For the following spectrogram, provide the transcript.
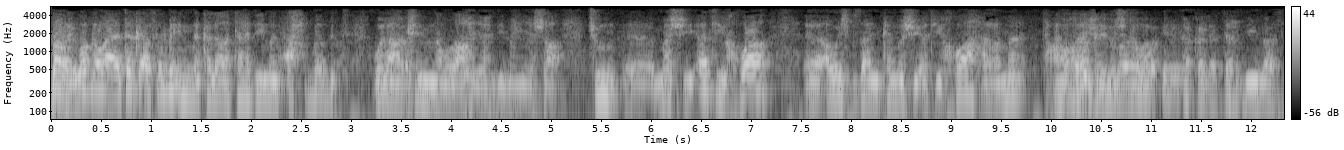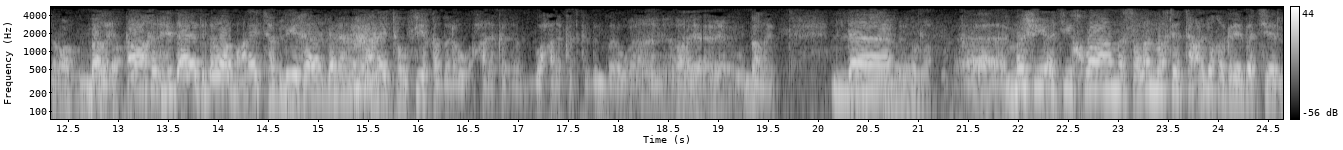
بلى وقع آياتك أفرمي إنك لا تهدي من أحببت ولكن الله يهدي من يشاء شون مشيئتي خوا أو إيش بزاني كمشيئتي خوا هرما تعلق مشتوى إنك لتهدي إلى صراط بلى آخر هداية اللواء معناه تبليغ لنا معناه توفيق برو حركة بو حركة كذن برو بلى لا مشيئتي خوا مثلا وقت تعلق قريبة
